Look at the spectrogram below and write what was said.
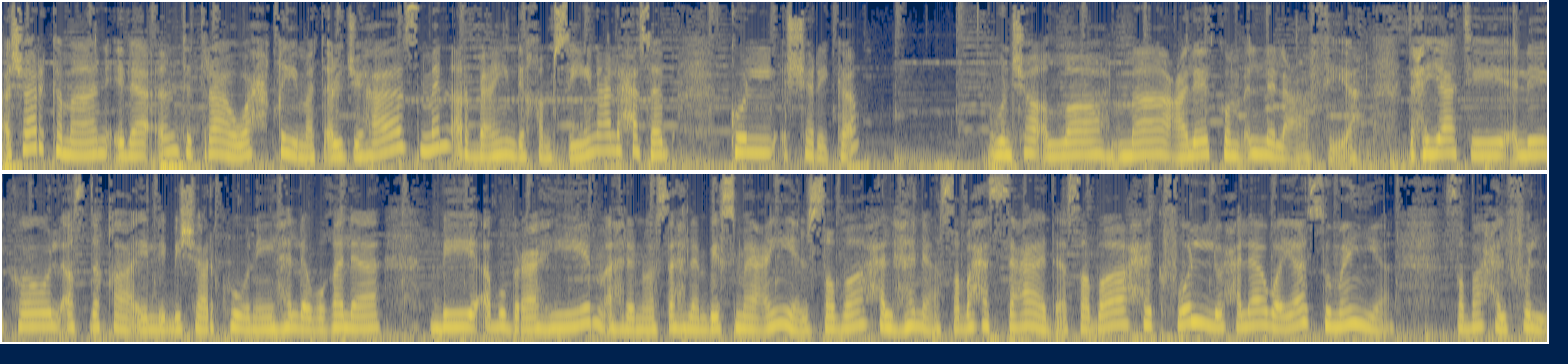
أشار كمان إلى أن تتراوح قيمة الجهاز من 40 ل 50 على حسب كل شركة. وإن شاء الله ما عليكم إلا العافية. تحياتي لكل أصدقائي اللي بيشاركوني هلا وغلا بأبو إبراهيم. أهلا وسهلا بإسماعيل. صباح الهنا صباح السعادة صباحك فل وحلاوة يا سمية. صباح الفل.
